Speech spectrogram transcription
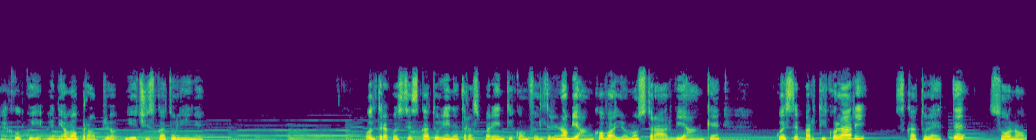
ecco qui vediamo proprio 10 scatoline. Oltre a queste scatoline trasparenti con feltrino bianco voglio mostrarvi anche queste particolari scatolette. Sono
